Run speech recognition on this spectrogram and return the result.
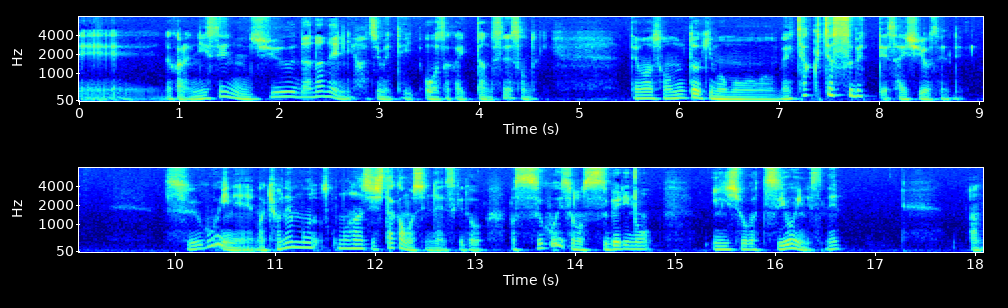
えー、だから2017年に初めて大阪行ったんですねその時。でもその時ももうめちゃくちゃ滑って最終予選で。すごいね、まあ、去年もこの話したかもしれないですけど、まあ、すごいその滑りの印象が強いんですね。あの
